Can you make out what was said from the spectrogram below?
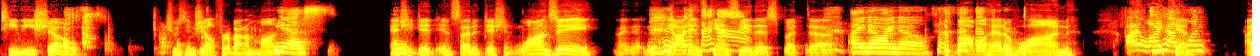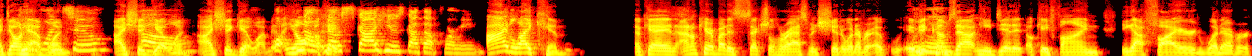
TV show. She was in jail for about a month, Yes. and and- she did Inside Edition. Wanzi, I- the, the audience can't see this, but uh, I know, I know. the bobblehead of Juan. I like have him. one? I don't Do you have one. too? I should get Oh. one. I should get one. Well, you know, no, okay. no, Sky Hughes got that for me. I like him. Okay, and I don't care about his sexual harassment shit or whatever. Uh, If it Mhm. comes out and he did it, okay, fine. He got fired, whatever.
